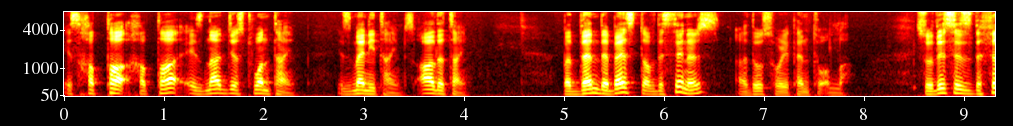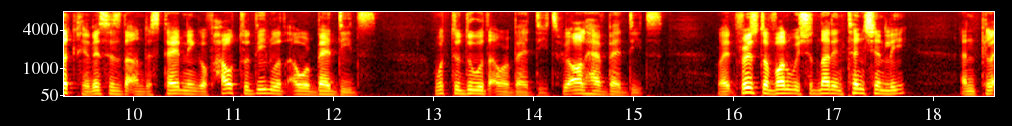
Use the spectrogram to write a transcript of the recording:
is khata. Khata is not just one time, is many times, all the time. But then the best of the sinners are those who repent to Allah. So this is the fiqh, this is the understanding of how to deal with our bad deeds. What to do with our bad deeds. We all have bad deeds. Right? First of all, we should not intentionally and pl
